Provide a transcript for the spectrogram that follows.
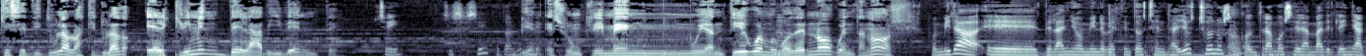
que se titula, o lo has titulado, El crimen de la vidente. Sí. Sí, sí, sí, totalmente. Bien, es un crimen muy antiguo, muy Mm. moderno, cuéntanos. Pues mira, eh, del año 1988 nos Ah. encontramos en la madrileña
